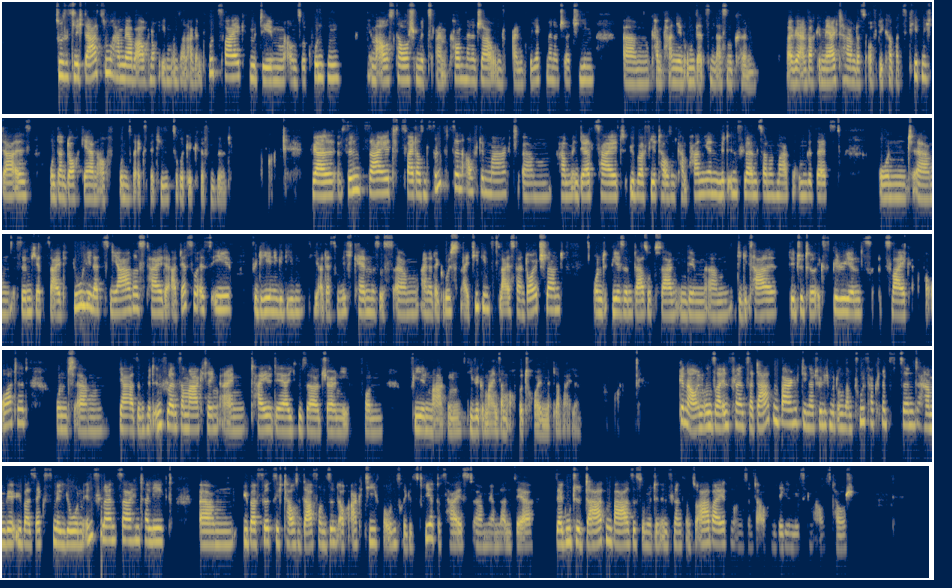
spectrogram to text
Zusätzlich dazu haben wir aber auch noch eben unseren Agenturzweig, mit dem unsere Kunden im Austausch mit einem Account Manager und einem Projektmanager-Team ähm, Kampagnen umsetzen lassen können. Weil wir einfach gemerkt haben, dass oft die Kapazität nicht da ist und dann doch gerne auf unsere Expertise zurückgegriffen wird. Wir sind seit 2015 auf dem Markt, ähm, haben in der Zeit über 4000 Kampagnen mit Influencern und Marken umgesetzt und ähm, sind jetzt seit Juli letzten Jahres Teil der Adesso SE, für diejenigen, die, die Adesso nicht kennen, es ist ähm, einer der größten IT-Dienstleister in Deutschland und wir sind da sozusagen in dem ähm, Digital Digital Experience Zweig verortet und ähm, ja, sind mit Influencer Marketing ein Teil der User Journey von vielen Marken, die wir gemeinsam auch betreuen mittlerweile. Genau, in unserer Influencer-Datenbank, die natürlich mit unserem Tool verknüpft sind, haben wir über sechs Millionen Influencer hinterlegt, ähm, über 40.000 davon sind auch aktiv bei uns registriert. Das heißt, ähm, wir haben dann sehr, sehr gute Datenbasis, um mit den Influencern zu arbeiten und sind da auch in regelmäßigem Austausch.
